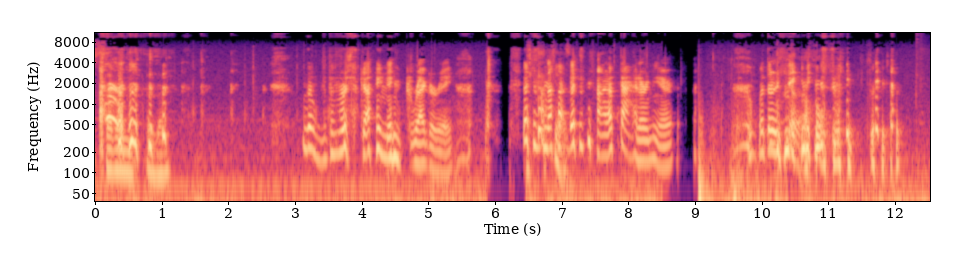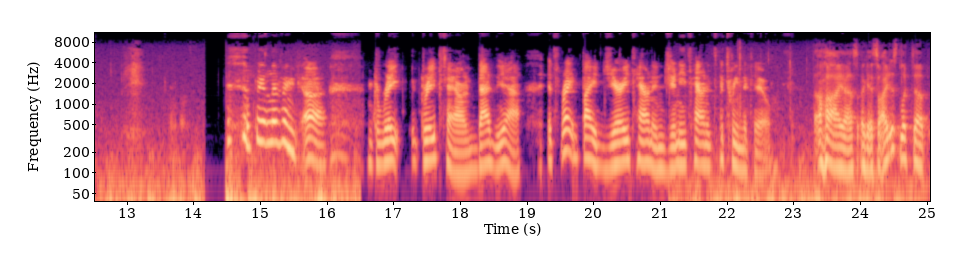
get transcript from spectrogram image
seven of them. the the first guy named Gregory. There's not Yes. there's not a pattern here. But their name Oh, is great. They live in uh Grape Grapetown. That yeah. It's right by Jerrytown and Ginnytown. It's between the two. Ah yes. Okay, so I just looked up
